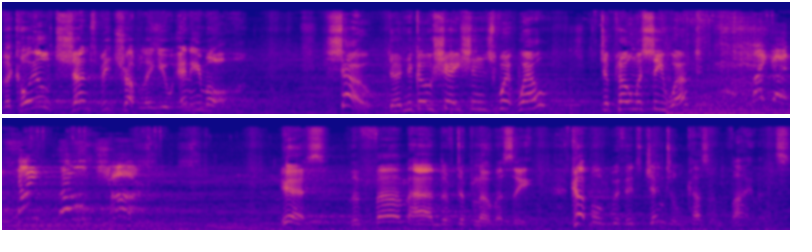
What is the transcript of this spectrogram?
The coil shan't be troubling you anymore. So, the negotiations went well? Diplomacy worked? Like a ninth level charm. Yes, the firm hand of diplomacy, coupled with its gentle cousin, violence.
